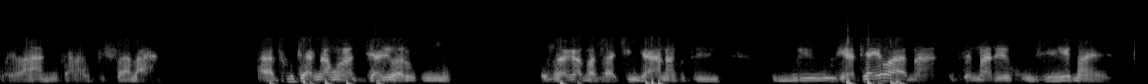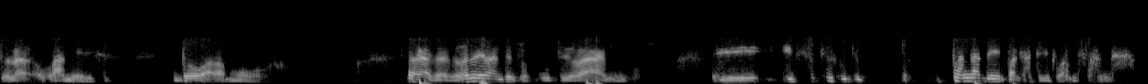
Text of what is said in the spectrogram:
wevanhu kana kuti salari asi kuti anga madhari vari kuno zvakabva zvachinjana kuti yataiwana semari yekunze yemadollar oamerica ndo wava muhoro saka zvazvoreva ndezvokuti vanhu isu tiri kuti pangadei pakatoitwa musangano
